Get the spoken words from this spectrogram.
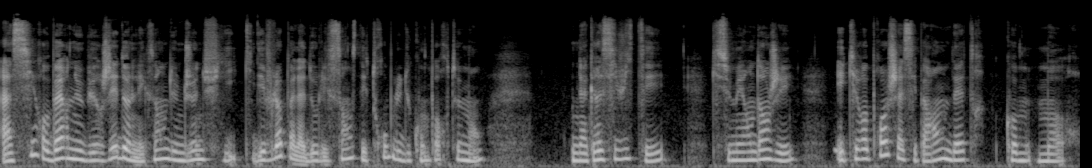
Ainsi, Robert Neuburger donne l'exemple d'une jeune fille qui développe à l'adolescence des troubles du comportement, une agressivité, qui se met en danger et qui reproche à ses parents d'être comme mort.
